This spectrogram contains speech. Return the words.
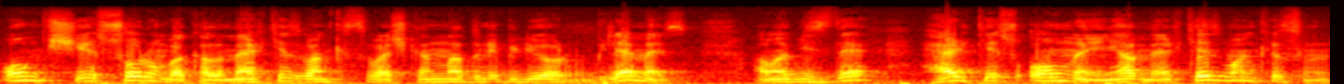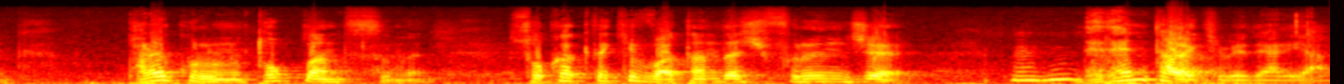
10 kişiye sorun bakalım Merkez Bankası Başkanı'nın adını biliyor mu? Bilemez. Ama bizde herkes online ya Merkez Bankası'nın para kurulunun toplantısını sokaktaki vatandaş fırıncı neden takip eder ya?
